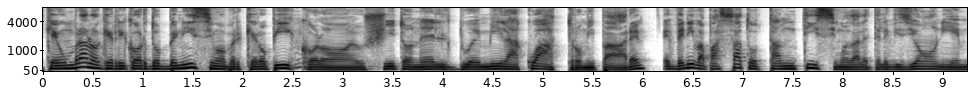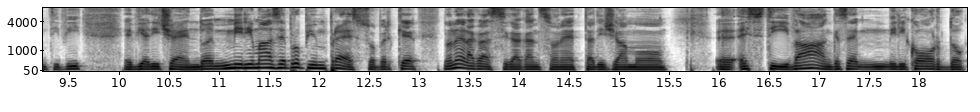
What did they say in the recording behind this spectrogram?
che è un brano che ricordo benissimo perché ero piccolo è uscito nel 2004 mi pare e veniva passato tantissimo dalle televisioni, MTV e via dicendo e mi rimase proprio impresso perché non è la classica canzonetta diciamo eh, estiva anche se mi ricordo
